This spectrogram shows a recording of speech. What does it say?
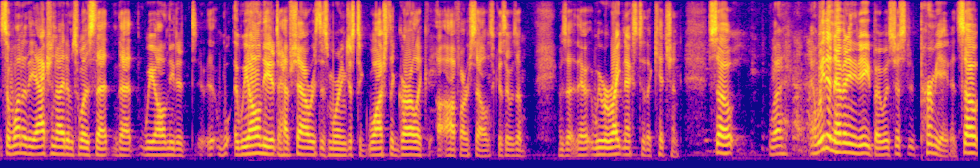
so one of the action items was that that we all needed we all needed to have showers this morning just to wash the garlic off ourselves because it was a it was a there, we were right next to the kitchen. So. What? And we didn't have anything to eat, but it was just permeated. So,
